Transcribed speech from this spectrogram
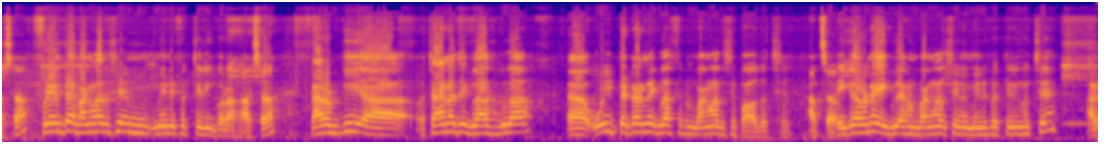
আচ্ছা। ফ্রেমটা বাংলাদেশে ম্যানুফ্যাকচারিং করা হয়। আচ্ছা। কারণ কি চায়না যে গ্লাসগুলা ওই প্যাটার্নের গ্লাস এখন বাংলাদেশে পাওয়া যাচ্ছে। আচ্ছা। এই কারণে এগুলো এখন বাংলাদেশে ম্যানুফ্যাকচারিং হচ্ছে। আর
